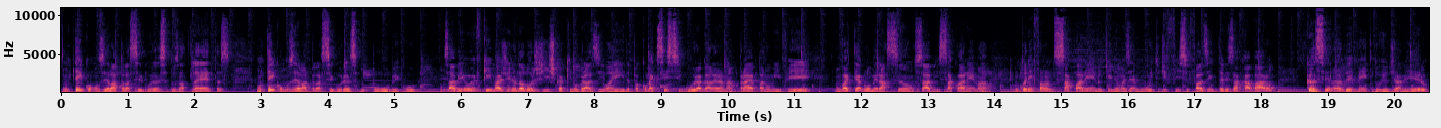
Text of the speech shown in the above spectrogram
Não tem como zelar pela segurança dos atletas, não tem como zelar pela segurança do público, sabe? Eu fiquei imaginando a logística aqui no Brasil ainda, para como é que você segura a galera na praia para não ir ver, não vai ter aglomeração, sabe? Em Saquarema, não tô nem falando de Saquarema, entendeu? Mas é muito difícil fazer, então eles acabaram cancelando o evento do Rio de Janeiro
